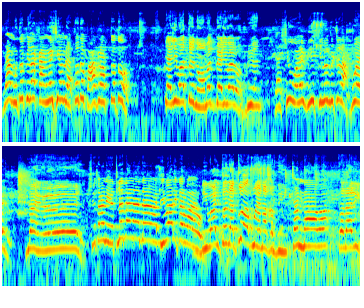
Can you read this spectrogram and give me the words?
ના હું તો પેલા કાંગે છે એમ રહેતો તો પાક રાખતો તો. પહેલી વાર તો નોમ જ પહેલી વાર વાપર્યું લા શું હોય? વીસ કિલોમીટર આગું આવ્યું. શું તાને એટલે તાને દિવાળી કરવા આવ્યો. દિવાળી તો નતું આવું એના કરતી. ચમ ના આવે. તો તારી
